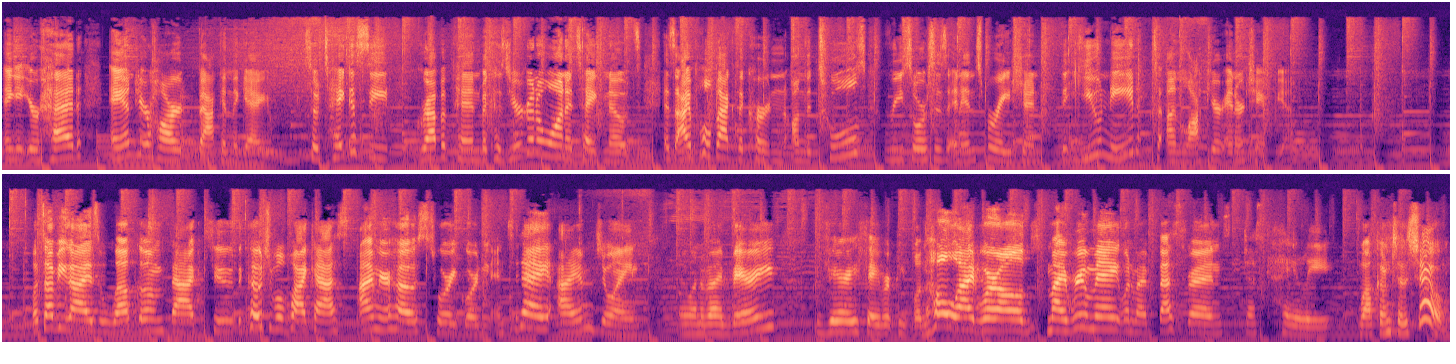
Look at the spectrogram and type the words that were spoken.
and get your head and your heart back in the game. So take a seat, grab a pen, because you're going to want to take notes as I pull back the curtain on the tools, resources, and inspiration that you need to unlock your inner champion. What's up, you guys? Welcome back to the Coachable Podcast. I'm your host, Tori Gordon, and today I am joined by one of my very, very favorite people in the whole wide world, my roommate, one of my best friends, Jessica Haley. Welcome to the show.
